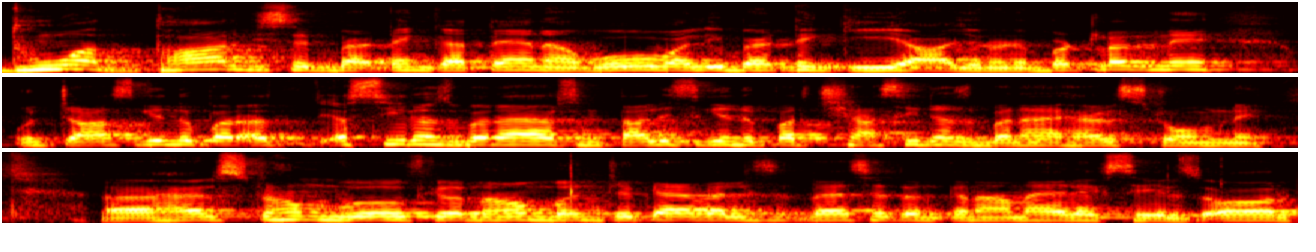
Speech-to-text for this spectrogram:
धुआंधार जिसे बैटिंग कहते हैं ना, वो वाली बैटिंग की आज उन्होंने। बटलर ने उनचास गेंदों पर अस्सी रन बनाए और सैंतालीस गेंदों पर छियासी रन बनाए हेल स्ट्रोम ने। हेल स्ट्रोम वो उसका नाम बन चुका है वैसे तो उनका नाम है एलेक्स सेल्स और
